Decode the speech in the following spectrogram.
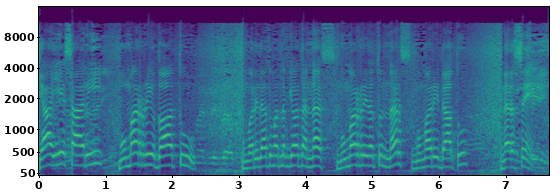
क्या ये सारी मुमर्रिदातु? मुमर्रिदातु मतलब क्या होता है? नर्स। मुमर्रिदातु नर्स मुमर्रिदातु नर्सें।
